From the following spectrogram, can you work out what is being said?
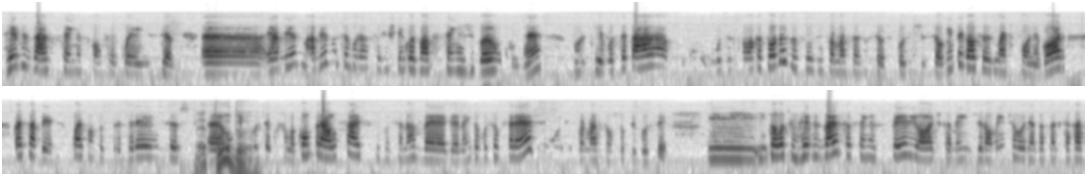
revisar as senhas com frequência uh, é a mesma, a mesma segurança que a gente tem com as nossas senhas de banco, né? Porque você está você coloca todas as suas informações no seu dispositivo. Se alguém pegar o seu smartphone agora, vai saber quais são suas preferências, é, é, o que você costuma comprar, os sites que você navega, né? Então você oferece muita informação sobre você. E, então, assim, revisar essas senhas periodicamente, geralmente a orientação é que a cada,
